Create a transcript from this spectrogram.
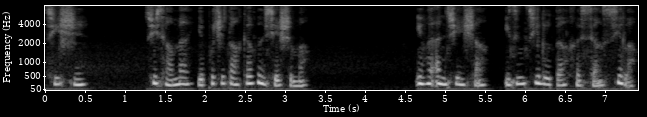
其实，曲小曼也不知道该问些什么，因为案卷上已经记录的很详细了。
